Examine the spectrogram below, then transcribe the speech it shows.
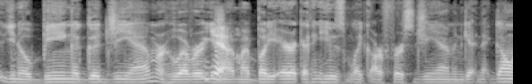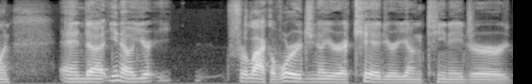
you know being a good GM or whoever. You yeah. know, my buddy Eric, I think he was like our first GM and getting it going. And uh, you know, you're for lack of words, you know, you're a kid, you're a young teenager, or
